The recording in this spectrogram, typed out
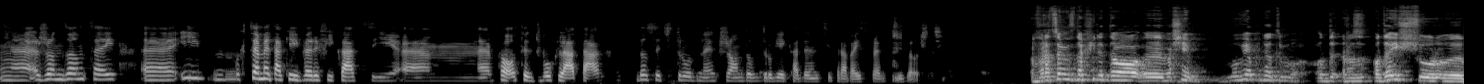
e, rządzącej e, i chcemy takiej weryfikacji po tych dwóch latach dosyć trudnych rządów drugiej kadencji Prawa i Sprawiedliwości. Wracając na chwilę do, y, właśnie mówiła Pani o tym odejściu y,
